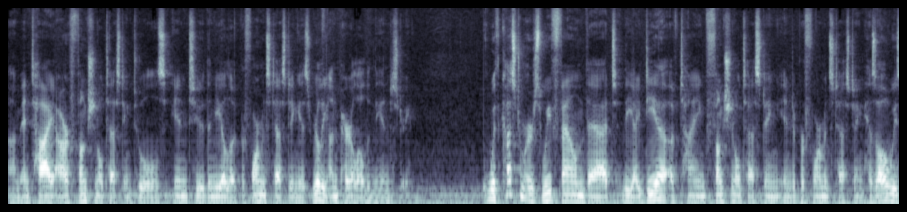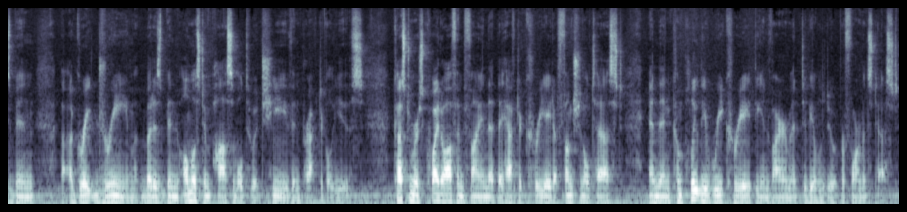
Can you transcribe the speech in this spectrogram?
um, and tie our functional testing tools into the NeoLoad performance testing is really unparalleled in the industry. With customers, we've found that the idea of tying functional testing into performance testing has always been a great dream, but has been almost impossible to achieve in practical use. Customers quite often find that they have to create a functional test and then completely recreate the environment to be able to do a performance test.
